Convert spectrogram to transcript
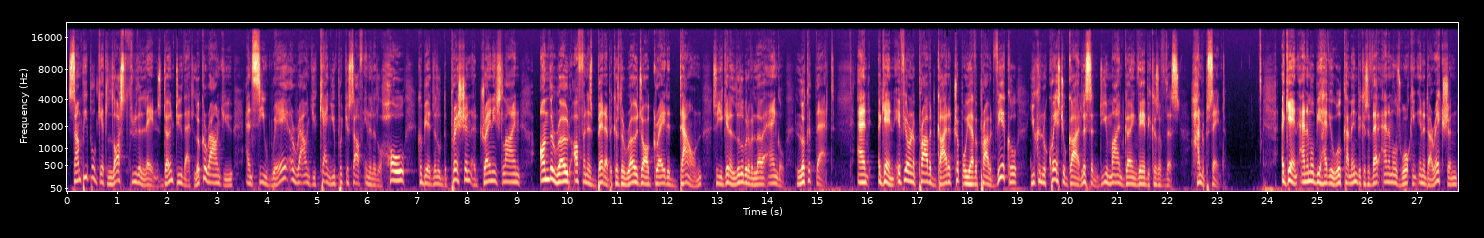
Some people get lost through the lens. Don't do that. Look around you and see where around you can you put yourself in a little hole. Could be a little depression, a drainage line. On the road often is better because the roads are graded down, so you get a little bit of a lower angle. Look at that. And again, if you're on a private guided trip or you have a private vehicle, you can request your guide, listen, do you mind going there because of this? 100%. Again, animal behavior will come in because if that animal's walking in a direction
